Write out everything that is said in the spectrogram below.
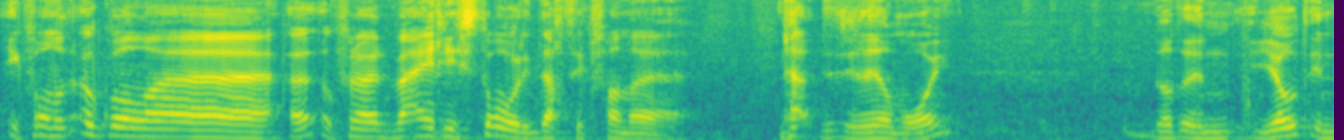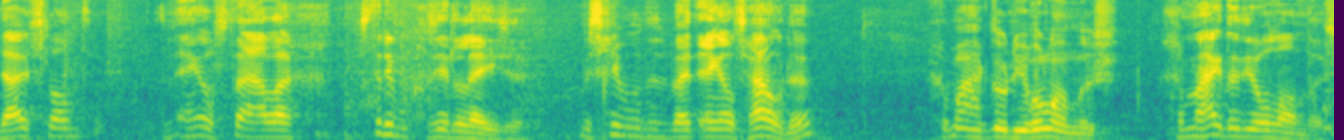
ik vond het ook wel, eh, ook vanuit mijn eigen historie dacht ik van, eh, nou, dit is heel mooi. Dat een Jood in Duitsland een Engelstalig stripboek gaat zitten lezen. Misschien moet het bij het Engels houden, Gemaakt door die Hollanders. gemaakt door die Hollanders.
